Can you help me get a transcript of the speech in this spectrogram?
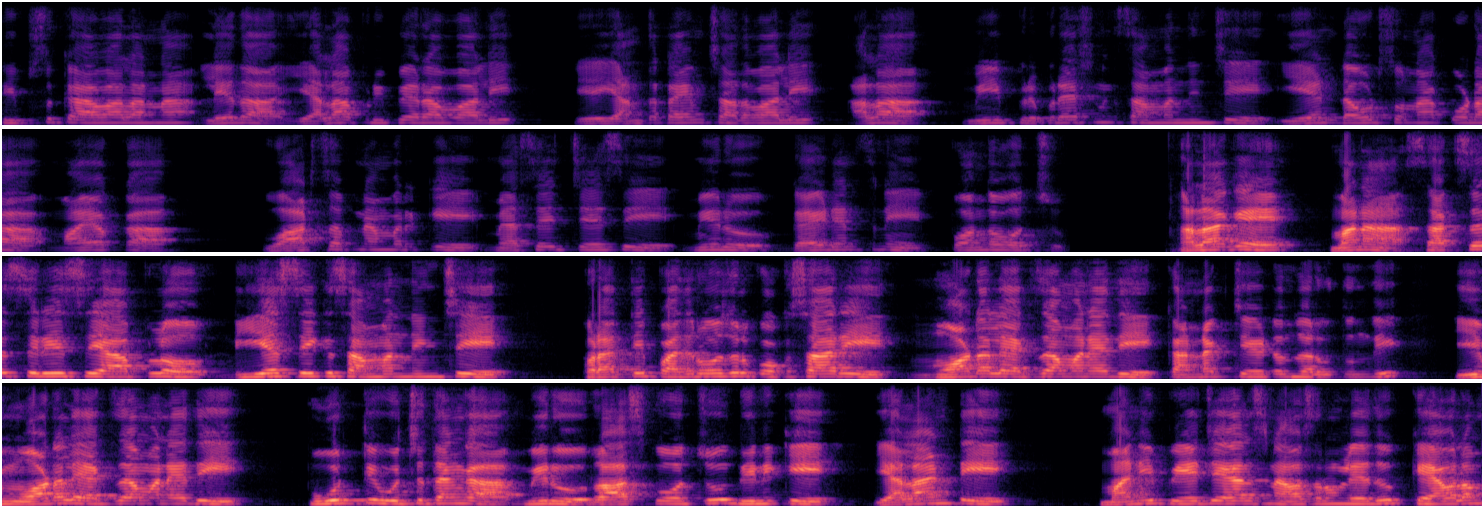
టిప్స్ కావాలన్నా లేదా ఎలా ప్రిపేర్ అవ్వాలి ఎంత టైం చదవాలి అలా మీ ప్రిపరేషన్కి సంబంధించి ఏం డౌట్స్ ఉన్నా కూడా మా యొక్క వాట్సాప్ నెంబర్కి మెసేజ్ చేసి మీరు గైడెన్స్ని పొందవచ్చు. అలాగే మన సక్సెస్ సిరీస్ యాప్లో డిఎస్సికి సంబంధించి ప్రతి పది రోజులకు ఒకసారి మోడల్ ఎగ్జామ్ అనేది కండక్ట్ చేయడం జరుగుతుంది. ఈ మోడల్ ఎగ్జామ్ అనేది పూర్తి ఉచితంగా మీరు రాసుకోవచ్చు. దీనికి ఎలాంటి మనీ పే చేయాల్సిన అవసరం లేదు. కేవలం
